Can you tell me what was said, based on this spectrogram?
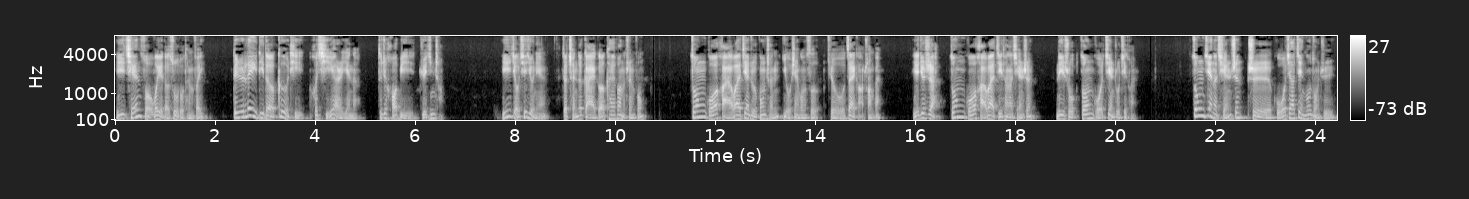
以前所未有的速度腾飞。对于内地的个体和企业而言呢，这就好比掘金场。一九七九年，这乘着改革开放的春风，中国海外建筑工程有限公司就在港创办。也就是中国海外集团的前身，隶属中国建筑集团。中建的前身是国家建工总局。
